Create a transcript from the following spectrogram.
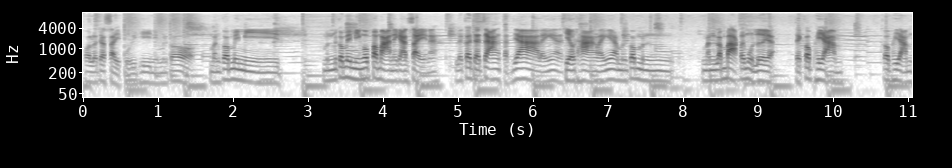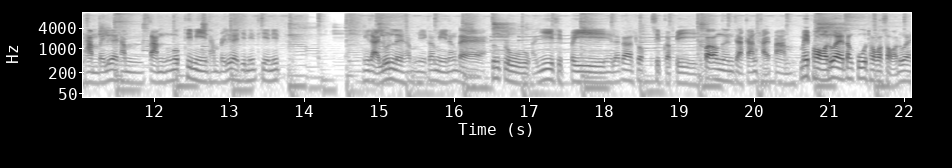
พอเราจะใส่ปุ๋ยทีนี่มันก็มันก็ไม่มีมันก็ไม่มีงบประมาณในการใส่นะแล้วก็จะจ้างตัดหญ้าอะไรเงี้ยเกี่ยวทางอะไรเงี้ยมันก็มันมันลำบากไปหมดเลยอะแต่ก็พยายามก็พยายามทำไปเรื่อยทำตามงบที่มีทำไปเรื่อยทีนิดทีนิด มีหลายรุ่นเลยครับมีก็มีตั้งแต่เพิ่งปลูก 20 ปี แล้วก็ทุก10 กว่าปี ก็เอาเงินจากการขายปาล์มไม่พอด้วยต้องกู้ทกสด้วย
